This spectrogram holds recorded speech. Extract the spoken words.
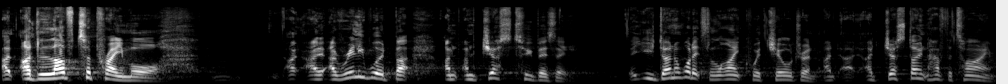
I'd, I'd love to pray more. I, I, I really would, but I'm, I'm, just too busy. You don't know what it's like with children. I, I just don't have the time.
